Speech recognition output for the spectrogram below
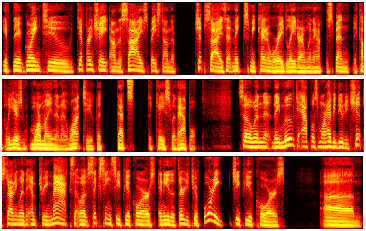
if they're going to differentiate on the size based on the chip size, that makes me kind of worried later I'm going to have to spend a couple of years more money than I want to. But that's the case with Apple. So when they move to Apple's more heavy duty chip, starting with the M3 Max that will have 16 CPU cores and either 32 or 40 GPU cores, um,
